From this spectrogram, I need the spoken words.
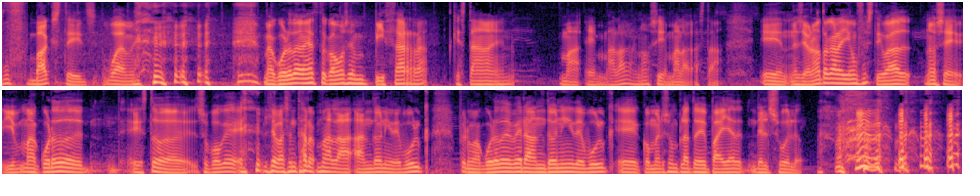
Uf, backstage. Me, acuerdo de una vez tocamos en Pizarra, que está en, Ma- en Málaga, ¿no? Sí, en Málaga está. Eh, nos llevaron a tocar ahí a un festival, no sé, yo me acuerdo, de- esto supongo que le va a sentar mal a Andoni de Bulk, pero me acuerdo de ver a Andoni de Bulk eh, comerse un plato de paella del suelo.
